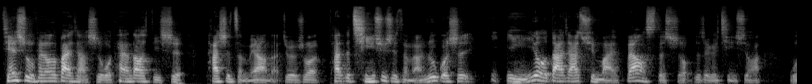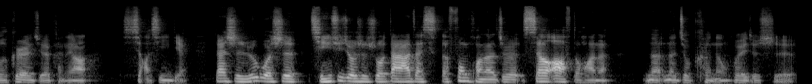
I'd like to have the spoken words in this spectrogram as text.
前十五分钟到半小时，我看到底是他是怎么样的，就是说他的情绪是怎么样。如果是引诱大家去买 bounce 的时候的这个情绪的话，我个人觉得可能要小心一点。但是如果是情绪就是说大家在疯狂的就是 sell off 的话呢，那那就可能会就是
